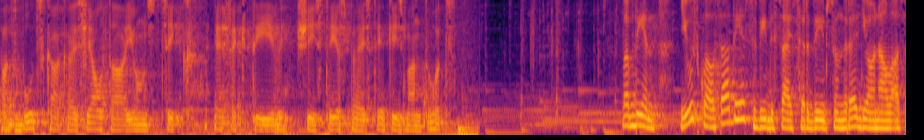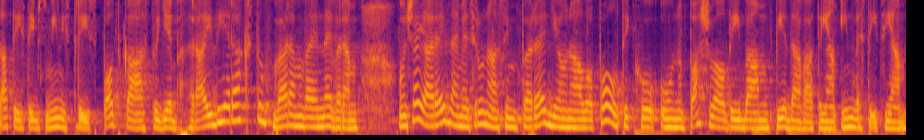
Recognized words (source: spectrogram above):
Pats būtiskākais jautājums, cik efektīvi šīs iespējas tiek izmantotas. Labdien! Jūs klausāties Vides aizsardzības un reģionālās attīstības ministrijas podkāstu jeb raidierakstu Varam vai nevaram. Un šajā reizē mēs runāsim par reģionālo politiku un pašvaldībām piedāvātajām investīcijām.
